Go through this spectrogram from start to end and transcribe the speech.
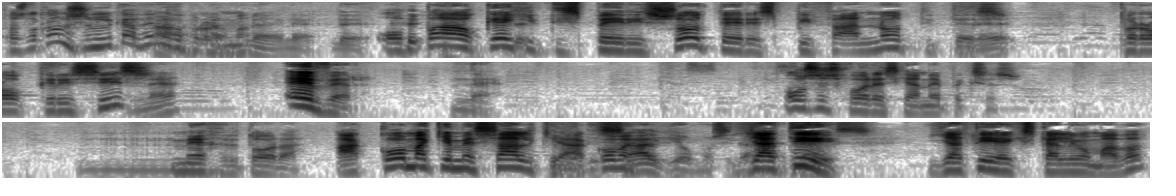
Θα σου το κάνω συνολικά, δεν έχω πρόβλημα. Ναι, ναι, ναι. Ο Πάοκ έχει τις περισσότερες πιθανότητες Ναι. πρόκρισης Ναι, ever. ναι. Όσες φορές και αν έπαιξες. Μέχρι τώρα. Ακόμα και με Και σάλκια. με τη Ακόμα... Σάλκη όμως ήταν, Γιατί, εντάξει. γιατί έχεις καλή ομάδα;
